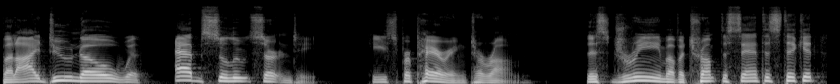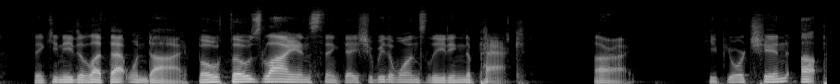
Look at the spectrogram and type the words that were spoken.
But I do know with absolute certainty he's preparing to run. This dream of a Trump DeSantis ticket, think you need to let that one die. Both those lions think they should be the ones leading the pack. All right. Keep your chin up.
